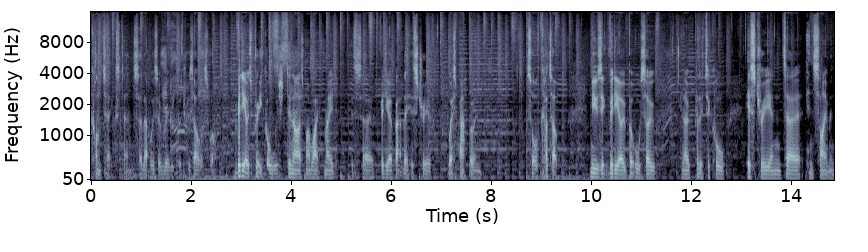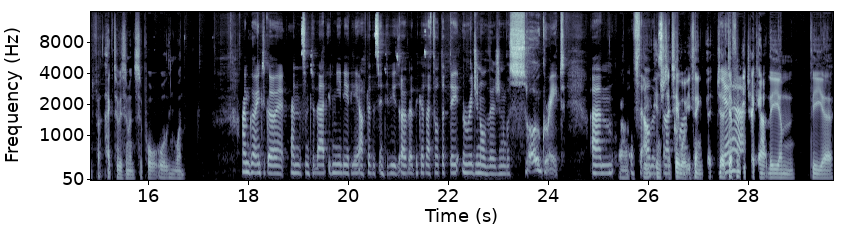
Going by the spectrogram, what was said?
context. And so that was a really good result as well. The video is pretty cool, which Dinars, my wife, made this uh, video about the history of West Papua and sort of cut up music video, but also, you know, political history and uh, incitement for activism and support all in one. I'm going to go and listen to that immediately after this interview is over because I thought that the original version was so great um, off the album. interested to hear what you think. But uh, Yeah. definitely check out the um the uh,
